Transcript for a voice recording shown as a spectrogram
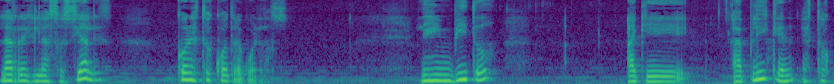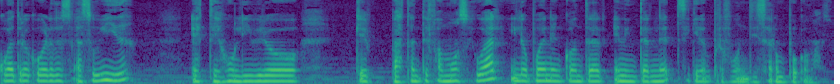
las reglas sociales con estos cuatro acuerdos les invito a que apliquen estos cuatro acuerdos a su vida. Este es un libro que es bastante famoso igual y lo pueden encontrar en internet si quieren profundizar un poco más.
